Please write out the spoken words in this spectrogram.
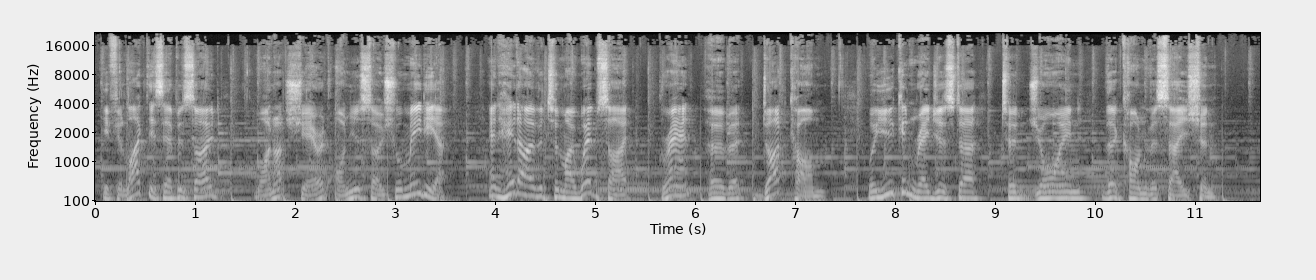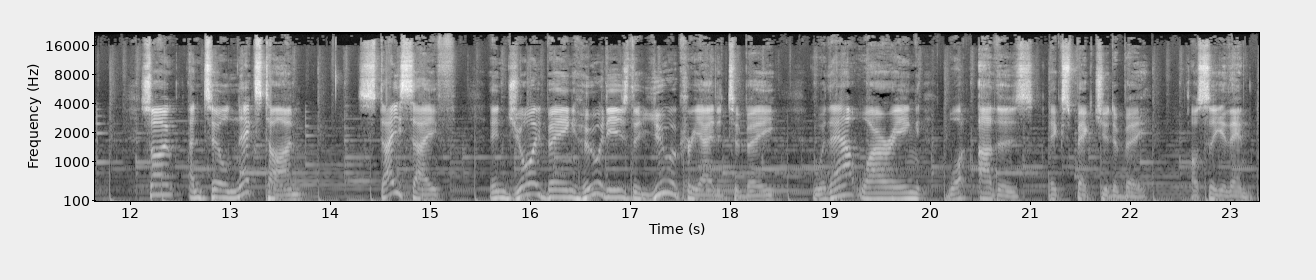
If you like this episode, why not share it on your social media? And head over to my website, grantherbert.com, where you can register to join the conversation. So until next time, stay safe, enjoy being who it is that you were created to be without worrying what others expect you to be. I'll see you then.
